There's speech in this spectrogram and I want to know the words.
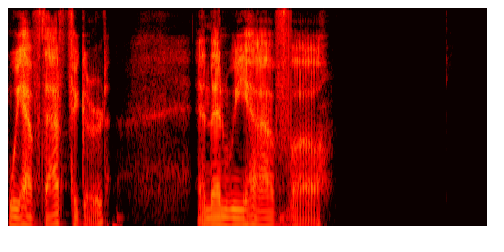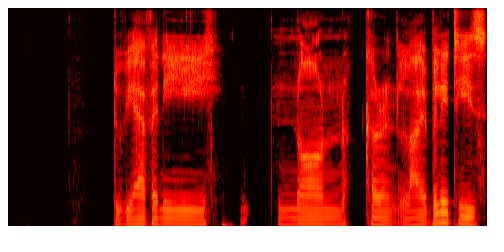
we have that figured. And then we have uh, do we have any non-current liabilities?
